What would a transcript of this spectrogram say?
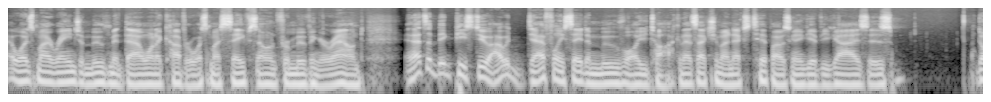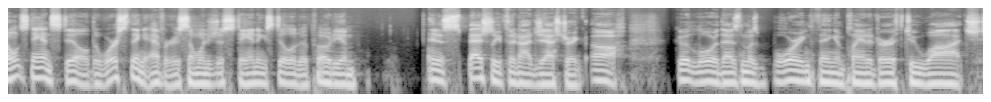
What's my range of movement that I want to cover? What's my safe zone for moving around? And that's a big piece too. I would definitely say to move while you talk. And that's actually my next tip I was going to give you guys is don't stand still. The worst thing ever is someone who's just standing still at a podium and especially if they're not gesturing. Oh, Good lord, that's the most boring thing on planet Earth to watch.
